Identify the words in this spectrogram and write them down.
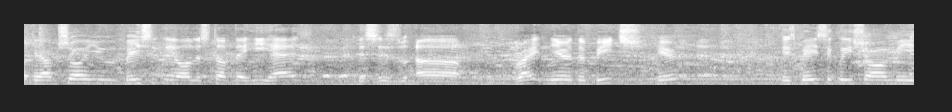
Okay, I'm showing you basically all the stuff that he has. This is uh, right near the beach here. He's basically showing me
